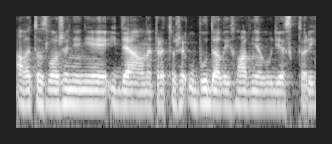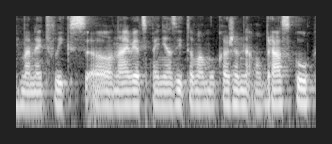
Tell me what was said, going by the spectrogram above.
ale to zloženie nie je ideálne, pretože ubudali hlavne ľudia, z ktorých má Netflix e, najviac peňazí, to vám ukážem na obrázku.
